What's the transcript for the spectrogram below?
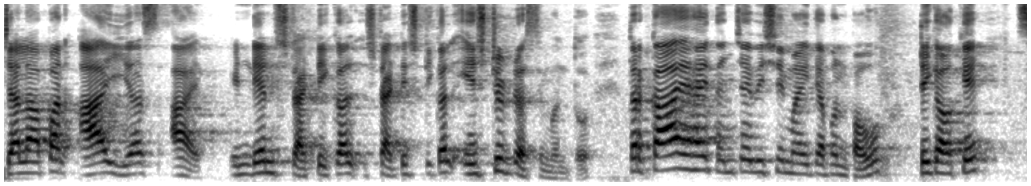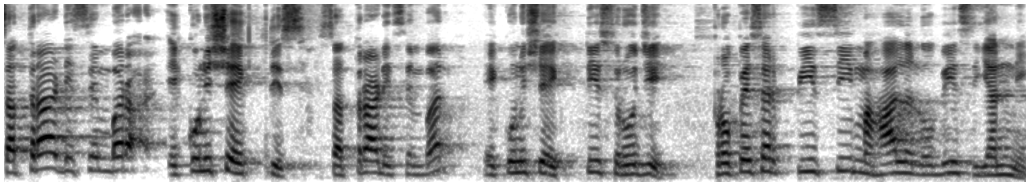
ज्याला आपण I S I Indian statical statistical institute असे म्हणतो. तर काय आहे त्यांच्याविषयी माहिती आपण पाहू? ठीक आहे ओके. सतरा डिसेंबर एकोणीसशे एकतीस सतरा डिसेंबर एकोणीसशे एकतीस रोजी प्रोफेसर पी सी महालनोबिस यांनी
